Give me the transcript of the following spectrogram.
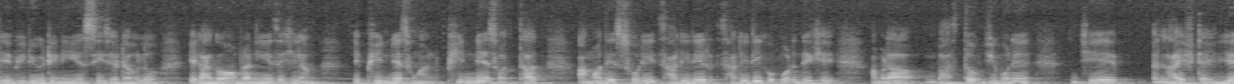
যে ভিডিওটি নিয়ে এসেছি, সেটা হলো, এর আগেও আমরা নিয়ে এসেছিলাম যে ফিটনেস ওয়ান। ফিটনেস অর্থাৎ আমাদের শরীর, শারীরের, শারীরিক ওপর দেখে আমরা বাস্তব জীবনে যে লাইফস্টাইল যে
